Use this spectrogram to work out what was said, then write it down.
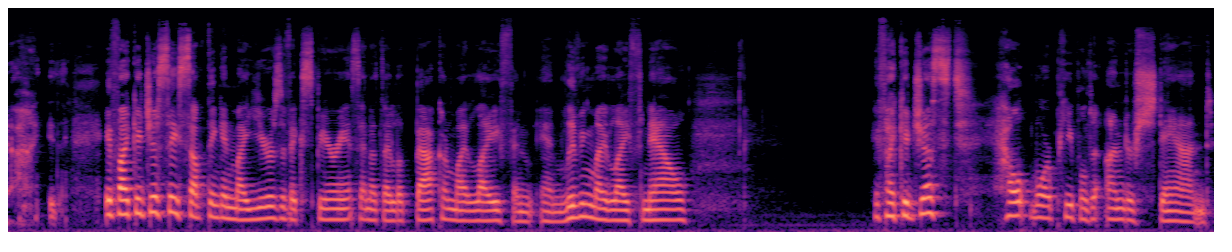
if I could just say something in my years of experience and as I look back on my life and, and living my life now, if I could just help more people to understand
